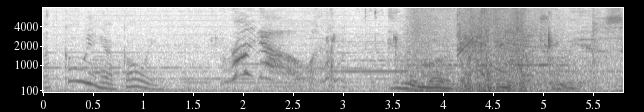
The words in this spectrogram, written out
I'm going, I'm going. Rhino! You will learn what beauty truly is.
